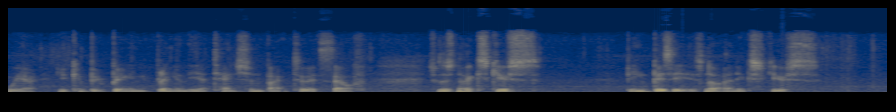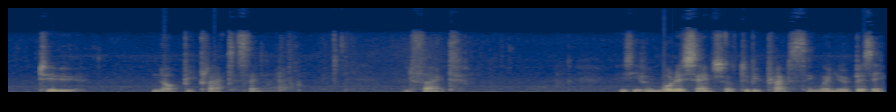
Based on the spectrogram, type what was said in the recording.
where you can be bringing, bringing the attention back to itself. So there's no excuse being busy is not an excuse to not be practicing. In fact, it's even more essential to be practicing when you're busy.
